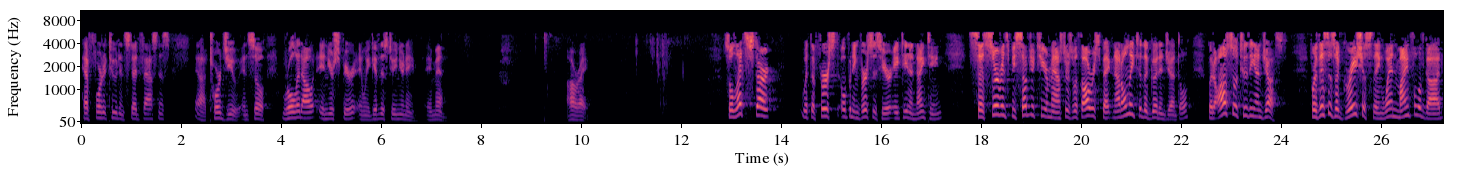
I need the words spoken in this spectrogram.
have fortitude and steadfastness uh, towards you. And so roll it out in your spirit, and we give this to you in your name. Amen. All right. So let's start with the first opening verses here, 18 and 19. Says, Servants, be subject to your masters with all respect, not only to the good and gentle, but also to the unjust. For this is a gracious thing when, mindful of God,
